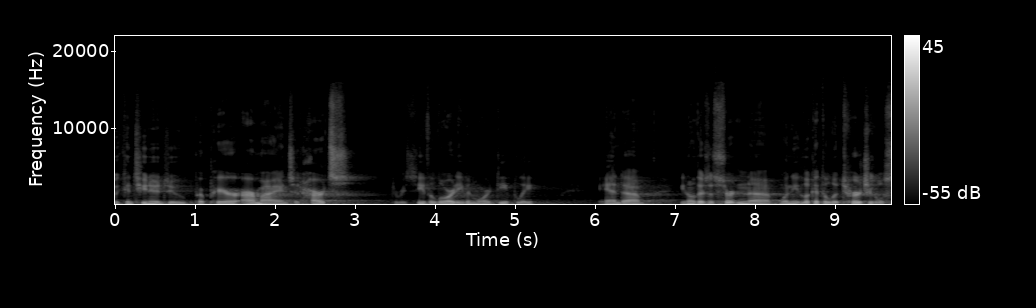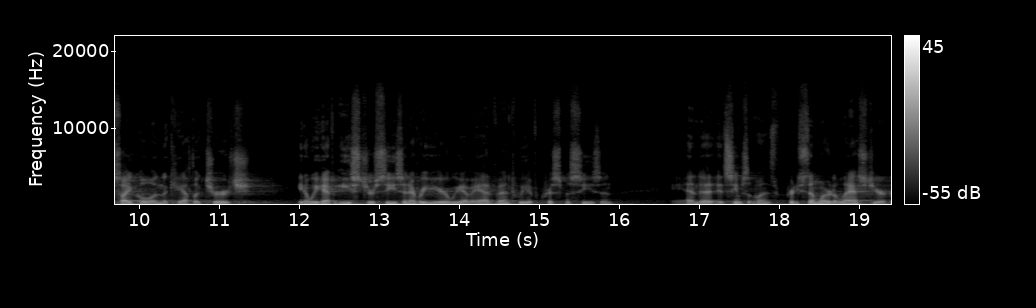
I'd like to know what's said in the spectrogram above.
we continue to prepare our minds and hearts to receive the Lord even more deeply. And, uh, you know, there's a certain, uh, when you look at the liturgical cycle in the Catholic Church, you know, we have Easter season every year, we have Advent, we have Christmas season. And uh, it seems well, it's pretty similar to last year.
